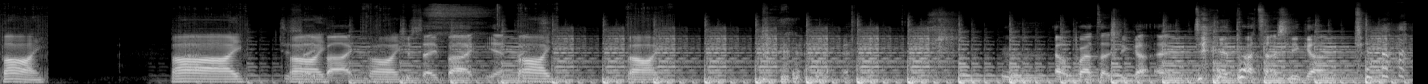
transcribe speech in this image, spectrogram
Bye. Bye. Just Bye. say bye. Bye. Just say bye. Yeah. Bye. Bye. Oh, Brad's actually got. Uh, Brad's actually got.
